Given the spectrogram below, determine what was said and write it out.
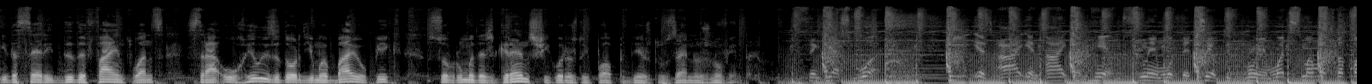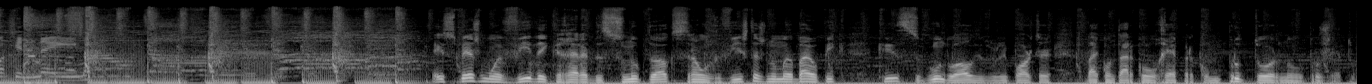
e da série The Defiant Ones, será o realizador de uma biopic sobre uma das grandes figuras do hip hop desde os anos 90. É isso mesmo, a vida e carreira de Snoop Dogg serão revistas numa biopic que, segundo o Hollywood Reporter, vai contar com o rapper como produtor no projeto.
